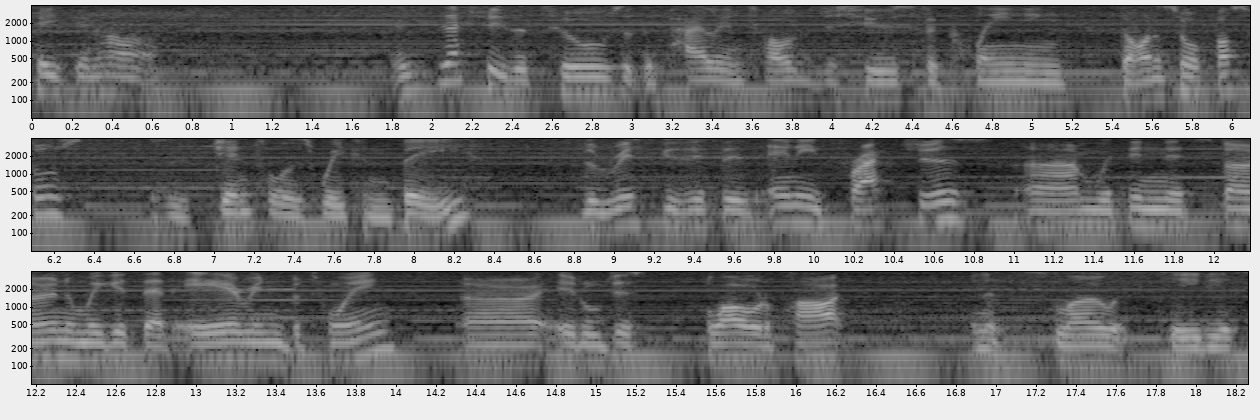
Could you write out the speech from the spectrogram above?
piece in half. This is actually the tools that the paleontologists use for cleaning dinosaur fossils. It's as gentle as we can be. The risk is if there's any fractures um, within this stone and we get that air in between, uh, it'll just blow it apart. And it's slow, it's tedious.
